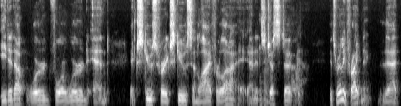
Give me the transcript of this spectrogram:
eat it up word for word and excuse for excuse and lie for lie, and it's Mhm. just uh, it's really frightening that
